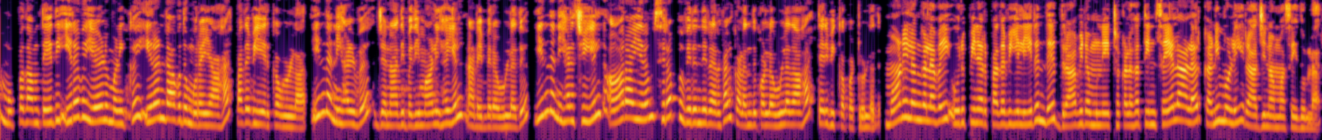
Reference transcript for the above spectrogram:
முப்பதாம் தேதி இரவு ஏழு மணிக்கு இரண்டாவது முறையாக பதவியேற்க உள்ளார். இந்த நிகழ்வு ஜனாதிபதி மாளிகையில் நடைபெற உள்ளது. இந்த நிகழ்ச்சியில் ஆறாயிரம் சிறப்பு விருந்தினர்கள் கலந்து கொள்ள உள்ளதாக தெரிவிக்கப்பட்டுள்ளது. மாநிலங்களவை உறுப்பினர் பதவியில் இருந்து திராவிட முன்னேற்ற கழகத்தின் செயலாளர் கனிமொழி ராஜினாமா செய்துள்ளார்.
